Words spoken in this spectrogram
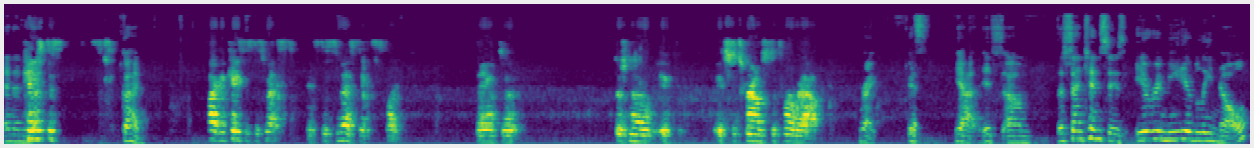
And then the Case dis- go ahead. like a case is dismissed. It's dismissed. It's like they have to. There's no. If it's just grounds to throw it out. Right. It's yeah. It's um the sentence is irremediably null.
